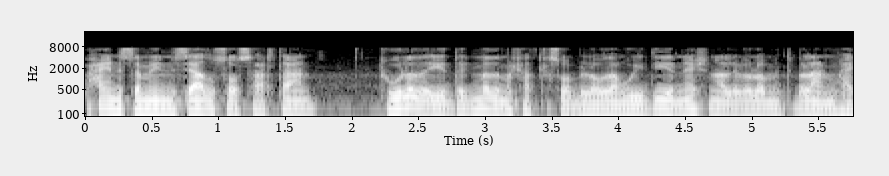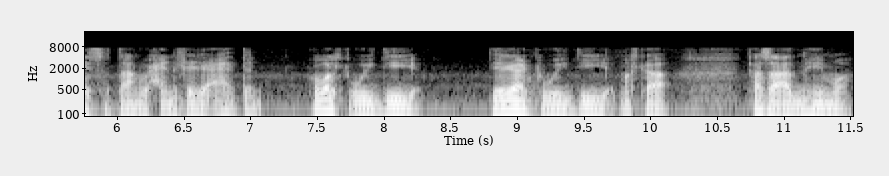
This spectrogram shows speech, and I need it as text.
waxayna sameynin si aad u soo saartaan tuulada iyo degmada markaad ka soo bilowdaan weydiiya national development plan ma haysataan waxayna kaga aadan. Gobolka weydiiya deegaanka weydiiya marka taasaa aada muhiim u ah.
